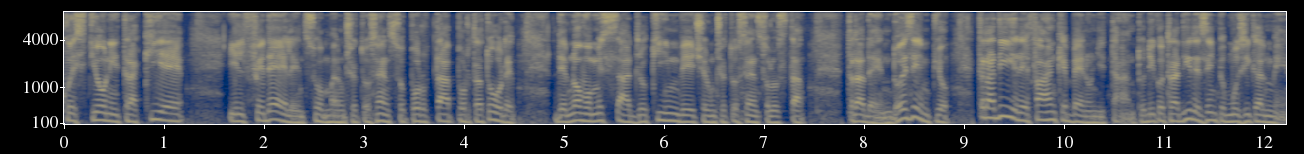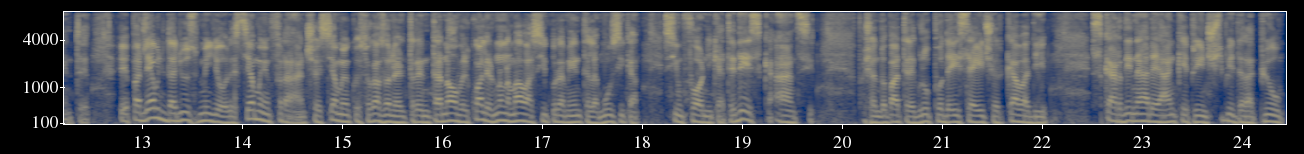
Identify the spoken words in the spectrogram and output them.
questioni tra chi è il fedele, insomma, in un certo senso porta, portatore del nuovo messaggio, chi invece in un certo senso lo sta tradendo. Esempio, tradire fa anche bene ogni tanto, dico tradire esempio musicalmente. Eh, parliamo di Darius Migliore, stiamo in Francia, stiamo in questo caso nel 39, il quale non amava sicuramente la musica sinfonica tedesca, anzi, facendo parte del gruppo dei sei, cercava di scardinare anche i principi della più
